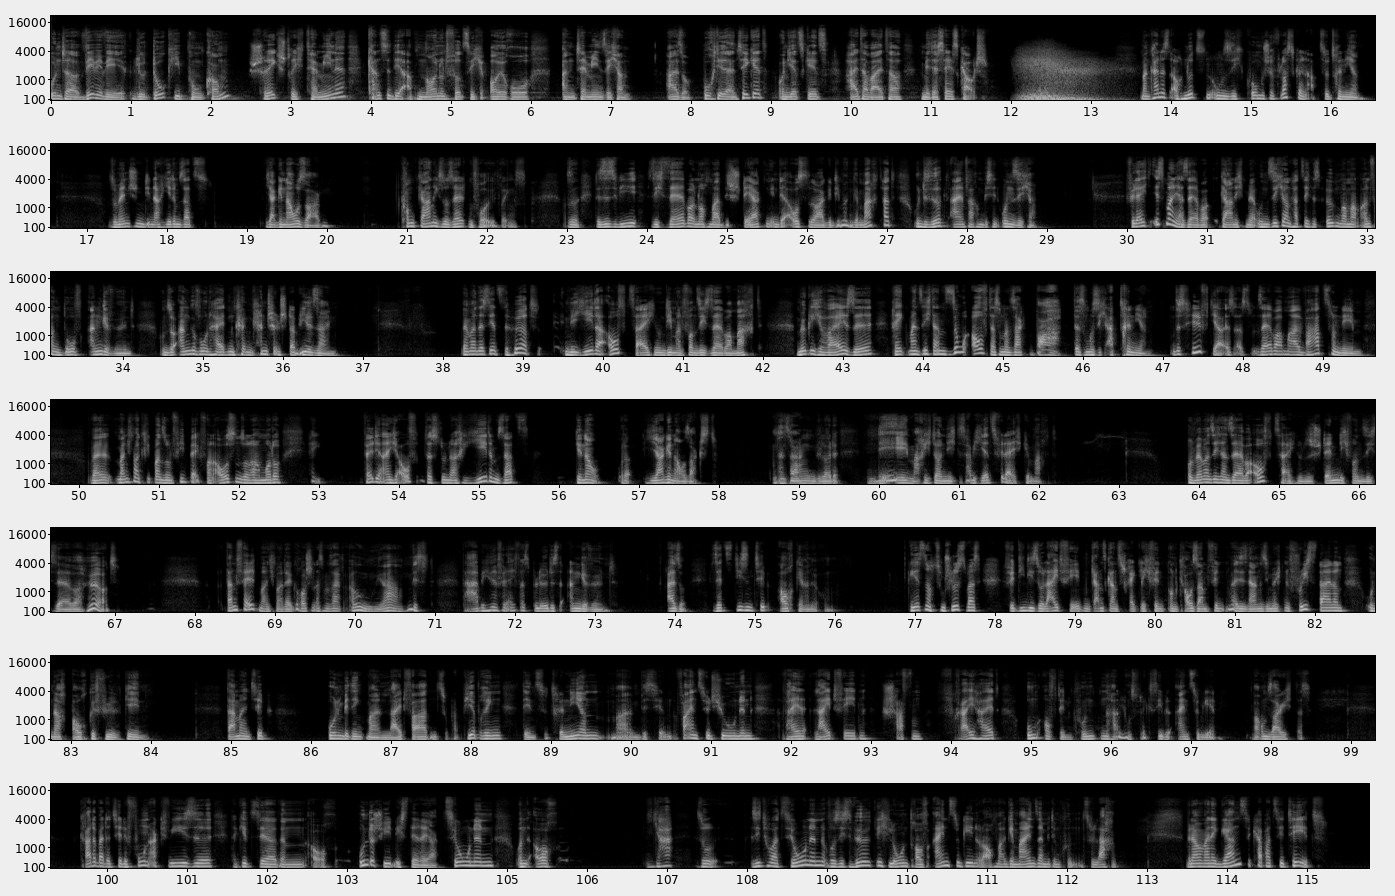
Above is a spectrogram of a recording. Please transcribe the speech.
unter www.ludoki.com Termine kannst du dir ab 49 Euro an Termin sichern. Also buch dir dein Ticket und jetzt geht's heiter weiter mit der Sales Couch. Man kann es auch nutzen, um sich komische Floskeln abzutrainieren. So Menschen, die nach jedem Satz ja genau sagen. Kommt gar nicht so selten vor übrigens. Also das ist wie sich selber nochmal bestärken in der Aussage, die man gemacht hat und wirkt einfach ein bisschen unsicher. Vielleicht ist man ja selber gar nicht mehr unsicher und hat sich das irgendwann mal am Anfang doof angewöhnt. Und so Angewohnheiten können ganz schön stabil sein. Wenn man das jetzt hört, in jeder Aufzeichnung, die man von sich selber macht, möglicherweise regt man sich dann so auf, dass man sagt, boah, das muss ich abtrainieren. Und das hilft ja, es selber mal wahrzunehmen. Weil manchmal kriegt man so ein Feedback von außen, so nach dem Motto, hey, fällt dir eigentlich auf, dass du nach jedem Satz genau oder ja genau sagst? Und dann sagen die Leute, nee, mache ich doch nicht, das habe ich jetzt vielleicht gemacht. Und wenn man sich dann selber aufzeichnet und es ständig von sich selber hört, dann fällt manchmal der Groschen, dass man sagt, oh ja, Mist, da habe ich mir vielleicht was Blödes angewöhnt. Also setzt diesen Tipp auch gerne um. Jetzt noch zum Schluss was für die, die so Leitfäden ganz, ganz schrecklich finden und grausam finden, weil sie sagen, sie möchten freestylern und nach Bauchgefühl gehen. Da mein Tipp, unbedingt mal einen Leitfaden zu Papier bringen, den zu trainieren, mal ein bisschen fein zu tunen, weil Leitfäden schaffen Freiheit, um auf den Kunden handlungsflexibel einzugehen. Warum sage ich das? Gerade bei der Telefonakquise, da gibt es ja dann auch unterschiedlichste Reaktionen und auch, ja, so Situationen, wo es sich wirklich lohnt, darauf einzugehen oder auch mal gemeinsam mit dem Kunden zu lachen. Wenn aber meine ganze Kapazität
